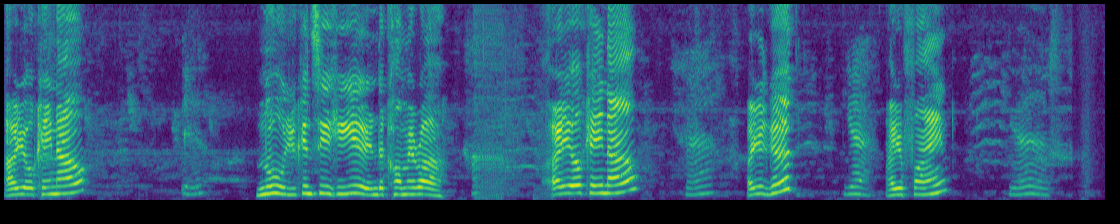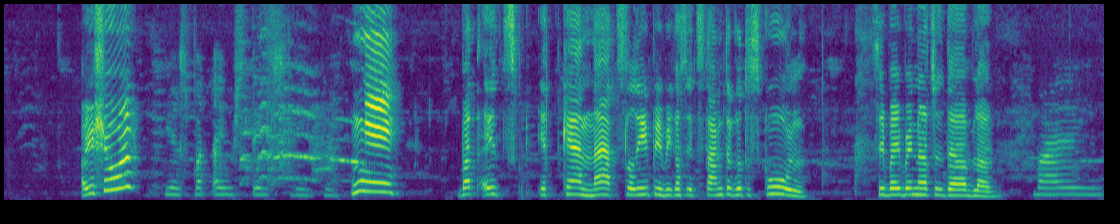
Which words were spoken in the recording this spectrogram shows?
Are you okay now? Yeah. No, you can see here in the camera. Are you okay now? Yeah. Are you good? Yeah. Are you fine? Yes. Are you sure? Yes, but I'm still sleepy. Nge. But it's it cannot sleepy because it's time to go to school. Say bye bye now to the vlog. Bye.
